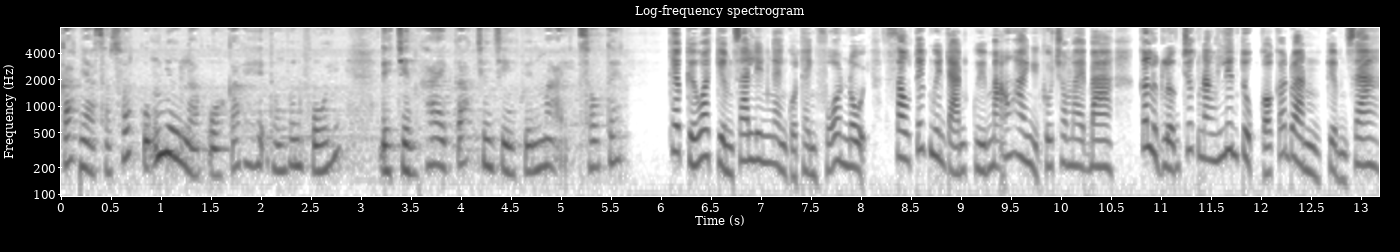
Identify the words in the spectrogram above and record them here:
các nhà sản xuất cũng như là của các hệ thống phân phối để triển khai các chương trình khuyến mại sau Tết. Theo kế hoạch kiểm tra liên ngành của thành phố Hà Nội, sau Tết Nguyên đán Quý Mão 2023, các lực lượng chức năng liên tục có các đoàn kiểm tra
